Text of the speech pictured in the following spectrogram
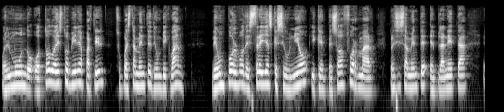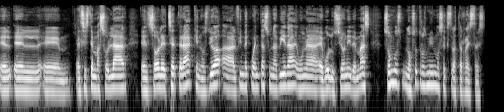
o el mundo o todo esto viene a partir supuestamente de un Big Bang, de un polvo de estrellas que se unió y que empezó a formar precisamente el planeta, el, em, el, sistema solar, el sol, etcétera, que nos dio al fin de cuentas una vida, una evolución y demás. Somos nosotros mismos extraterrestres.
